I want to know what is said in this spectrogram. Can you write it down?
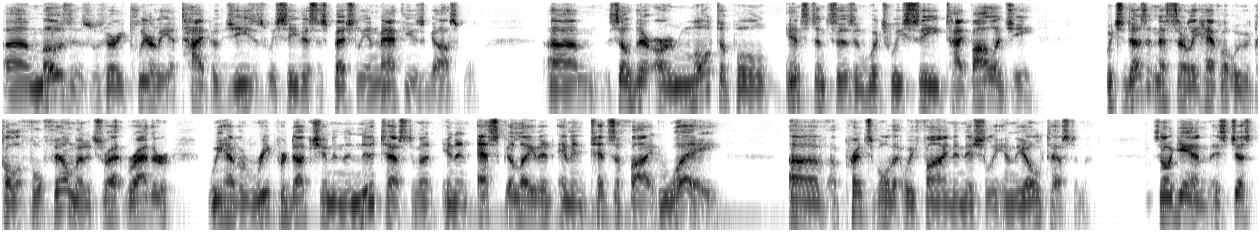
Uh, Moses was very clearly a type of Jesus. We see this especially in Matthew's gospel. Um, so there are multiple instances in which we see typology, which doesn't necessarily have what we would call a fulfillment. It's ra- rather we have a reproduction in the New Testament in an escalated and intensified way of a principle that we find initially in the Old Testament. So again, it's just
